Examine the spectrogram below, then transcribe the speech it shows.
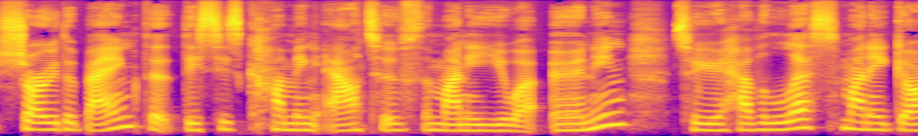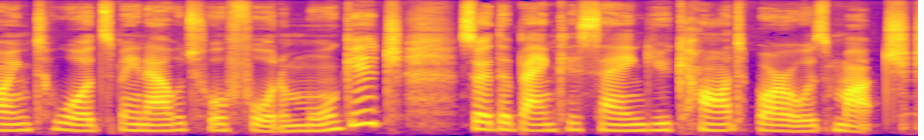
show the bank that this is coming out of the money you are earning. So you have less money going towards being able to afford a mortgage. So the bank is saying you can't borrow as much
